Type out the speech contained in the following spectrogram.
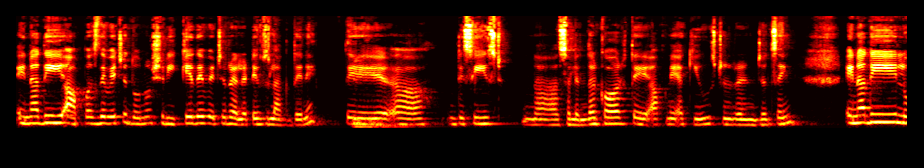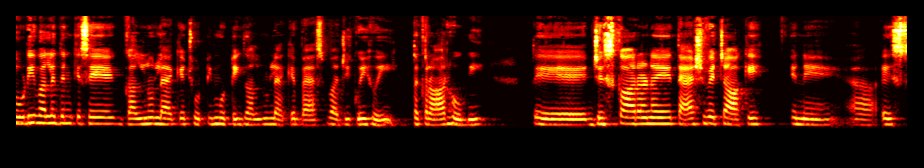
ਇਹਨਾਂ ਦੀ ਆਪਸ ਦੇ ਵਿੱਚ ਦੋਨੋਂ ਸ਼ਰੀਕੇ ਦੇ ਵਿੱਚ ਰਿਲੇਟਿਵਸ ਲੱਗਦੇ ਨੇ ਤੇ ਡਿਸੀਜ਼ਡ ਸਲਿੰਦਰ ਕੌਰ ਤੇ ਆਪਣੇ ਅਕਿਊਜ਼ਡ ਨਰਿੰਜਨ ਸਿੰਘ। ਇਹਨਾਂ ਦੀ ਲੋਹੜੀ ਵਾਲੇ ਦਿਨ ਕਿਸੇ ਗੱਲ ਨੂੰ ਲੈ ਕੇ ਛੋਟੀ ਮੋਟੀ ਗੱਲ ਨੂੰ ਲੈ ਕੇ ਬਹਿਸਬਾਜ਼ੀ ਕੋਈ ਹੋਈ ਤਕਰਾਰ ਹੋ ਗਈ ਤੇ ਜਿਸ ਕਾਰਨ ਇਹ ਤੈਸ਼ ਵਿੱਚ ਆ ਕੇ ਇਹਨੇ ਇਸ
